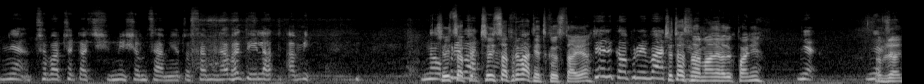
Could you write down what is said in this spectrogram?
nie. Trzeba czekać miesiącami, a czasami nawet i latami. No, Czyli co, prywatna. czyli co prywatnie tylko staje? Tylko prywatnie. Czy to jest normalne według pani? Nie. nie. Dobrze,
